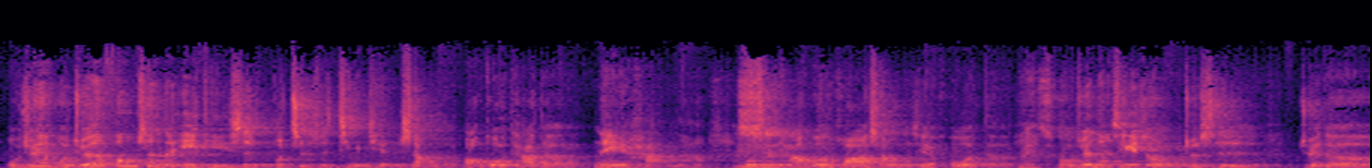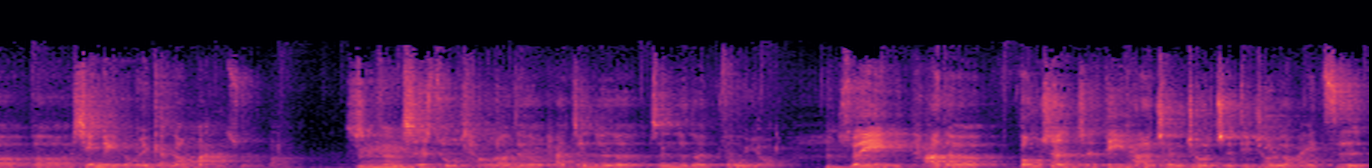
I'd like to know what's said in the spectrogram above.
我觉得，我觉得丰盛的议题是不只是金钱上的，包括它的内涵啊，或是它文化上的这些获得。没错，我觉得那是一种就是觉得呃心里容易感到满足吧。是的，知足常乐这种还真正的真正的富有。所以他的丰盛之地，他的成就之地就来自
